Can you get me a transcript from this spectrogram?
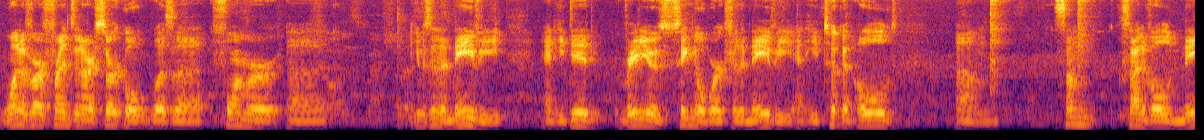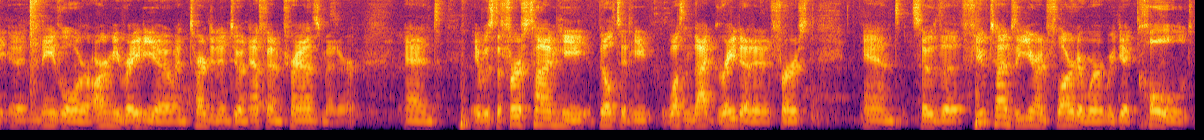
one of our friends in our circle was a former he was in the navy and he did radio signal work for the Navy, and he took an old, um, some kind of old na- uh, naval or army radio and turned it into an FM transmitter. And it was the first time he built it. He wasn't that great at it at first, and so the few times a year in Florida where it would get cold,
